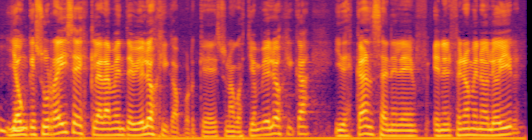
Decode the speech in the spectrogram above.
Y aunque su raíz es claramente biológica, porque es una cuestión biológica y descansa en el, en el fenómeno del oír,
